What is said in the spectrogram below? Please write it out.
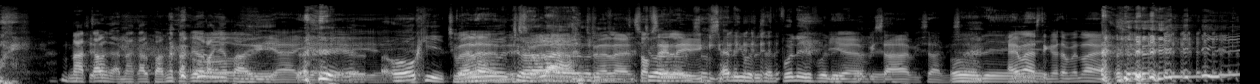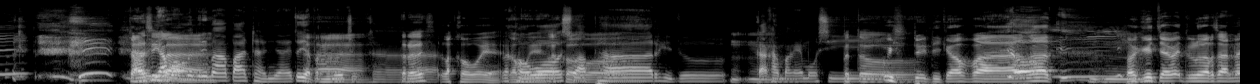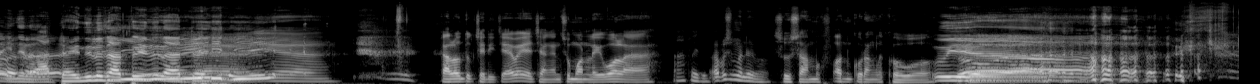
Nakal nggak nakal banget tapi orangnya oh, baik. Iya, iya, iya, iya. Oh gitu. Jualan, jualan, jualan, soft selling. Soft selling barusan. Boleh, boleh. Iya, boleh. bisa, bisa, bisa. Boleh. Ayo Mas, tinggal sampai Mas. Yang Kasih mau menerima apa adanya itu ya perlu Ah, juga. terus? Legowo ya. Legowo, Legowo. swabar gitu. Mm-mm. Gak gampang emosi. Betul. Wih, Dika banget. Bagi cewek di luar sana ini loh ada ini loh satu ini loh ada. Iya, iya. Kalau untuk jadi cewek ya jangan sumon lewo lah. Apa itu? Apa sebenarnya? Bang? Susah move on kurang legowo. Oh iya.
